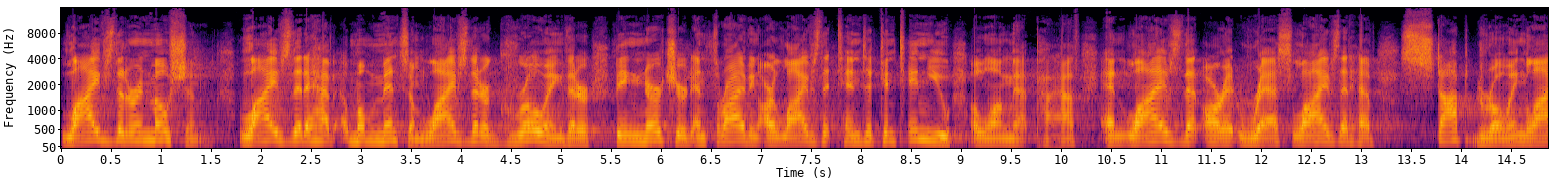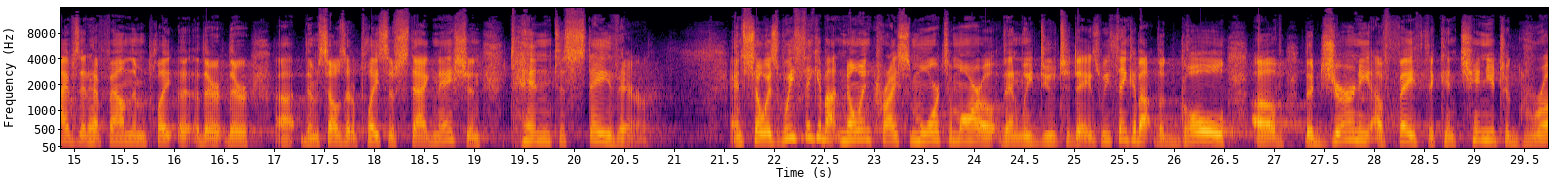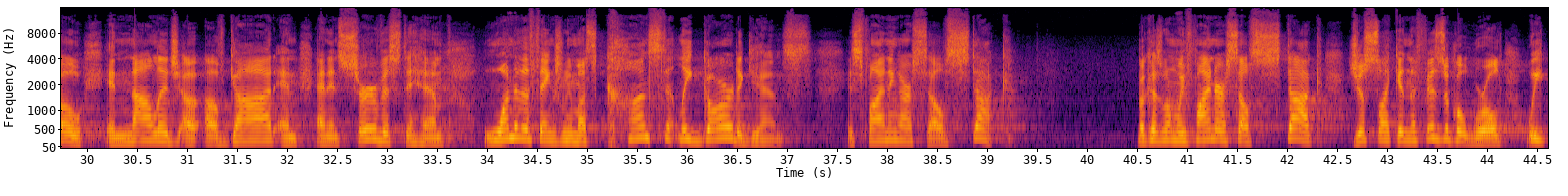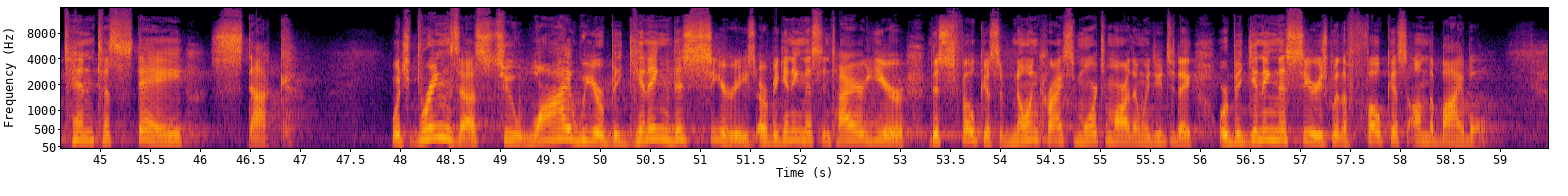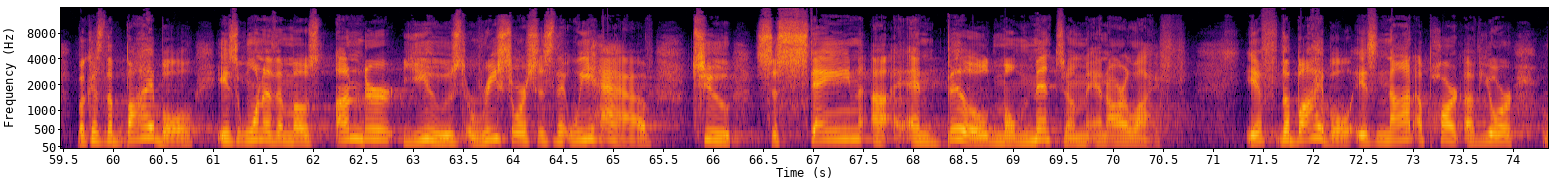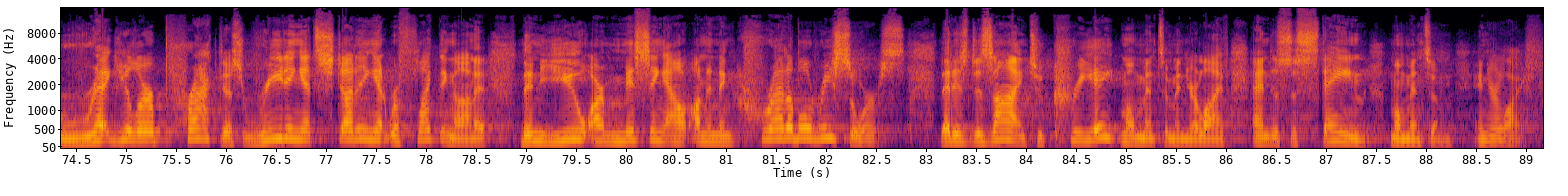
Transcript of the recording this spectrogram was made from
Lives that are in motion, lives that have momentum, lives that are growing, that are being nurtured and thriving, are lives that tend to continue along that path. And lives that are at rest, lives that have stopped growing, lives that have found them pla- uh, their, their, uh, themselves at a place of stagnation, tend to stay there. And so, as we think about knowing Christ more tomorrow than we do today, as we think about the goal of the journey of faith to continue to grow in knowledge of, of, God and, and in service to Him, one of the things we must constantly guard against is finding ourselves stuck. Because when we find ourselves stuck, just like in the physical world, we tend to stay stuck. Which brings us to why we are beginning this series, or beginning this entire year, this focus of knowing Christ more tomorrow than we do today. We're beginning this series with a focus on the Bible. Because the Bible is one of the most underused resources that we have to sustain uh, and build momentum in our life. If the Bible is not a part of your regular practice, reading it, studying it, reflecting on it, then you are missing out on an incredible resource that is designed to create momentum in your life and to sustain momentum in your life.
